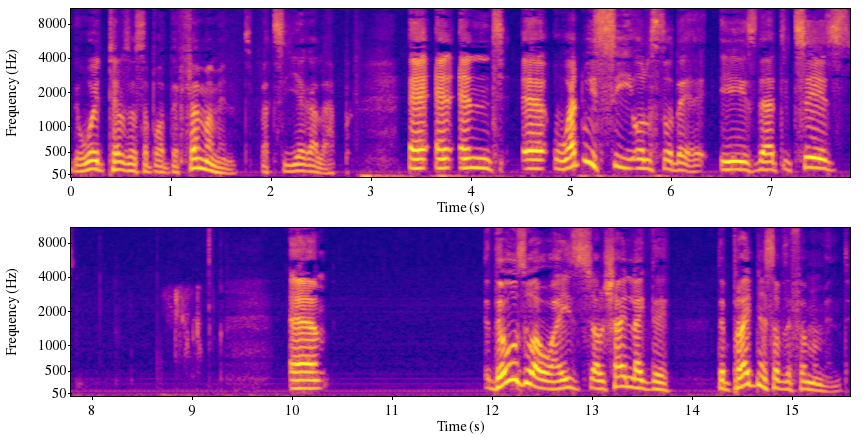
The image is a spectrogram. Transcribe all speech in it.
The word tells us about the firmament, but siyegalap. Uh, and, and uh, what we see also there is that it says, um, those who are wise shall shine like the, the brightness of the firmament,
